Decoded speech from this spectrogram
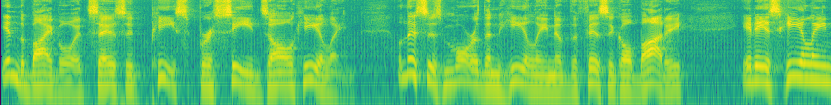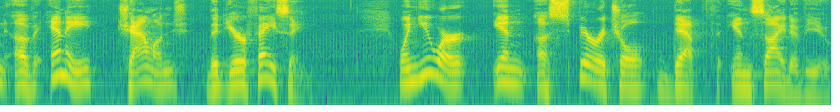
In the Bible, it says that peace precedes all healing. Well, this is more than healing of the physical body, it is healing of any challenge that you're facing. When you are in a spiritual depth inside of you,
